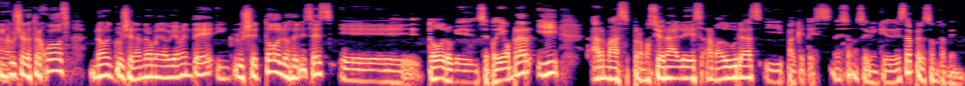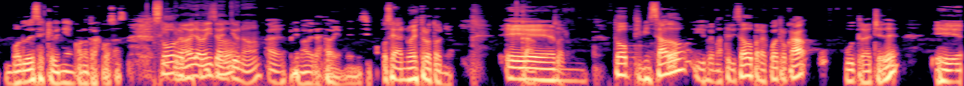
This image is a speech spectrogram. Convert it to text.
Ah. Incluye los tres juegos, no incluye el Andrómeda obviamente, incluye todos los DLCs, eh, todo lo que se podía comprar y armas promocionales, armaduras y paquetes. Eso no sé bien qué debe ser, pero son también boludeces que venían con otras cosas. Sí, Todo primavera remasterizado. 2021. ¿eh? Ah, primavera está bien, buenísimo. O sea, nuestro otoño. Eh, Claro, Todo optimizado y remasterizado para 4K Ultra HD. Eh,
